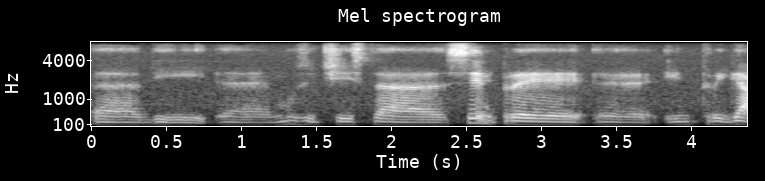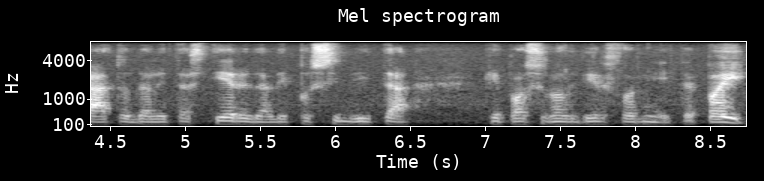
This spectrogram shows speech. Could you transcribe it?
eh, di eh, musicista sempre eh, intrigato dalle tastiere, dalle possibilità che possono venire fornite. Poi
